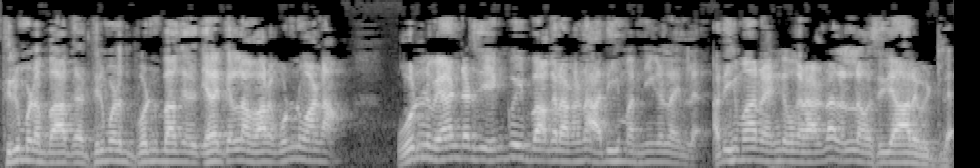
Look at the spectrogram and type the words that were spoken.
திருமணம் பார்க்க திருமணத்து பொண்ணு பார்க்க எனக்கெல்லாம் வர ஒண்ணு வேணாம். ஒண்ணு வேண்டாம் எங்க போய் பாக்குறாங்கன்னா அதிகமா நீங்களாம் இல்ல. அதிகமாக எங்க வராங்கன்னா நல்ல வசதியான வீட்டுல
